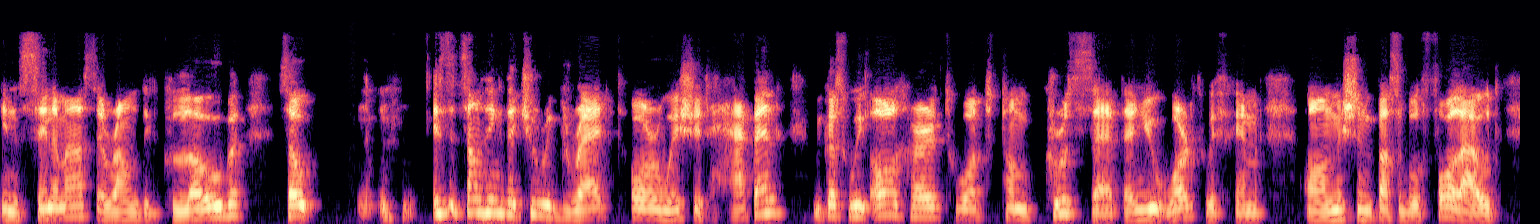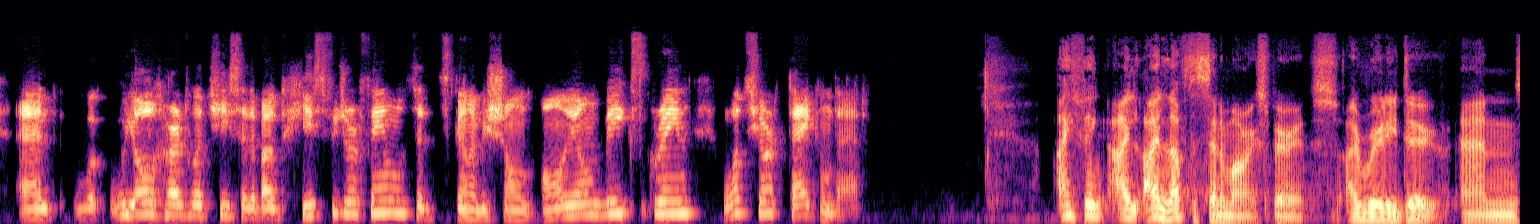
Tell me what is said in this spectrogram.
in cinemas around the globe. So is it something that you regret or wish it happened? Because we all heard what Tom Cruise said, and you worked with him on Mission Impossible Fallout, and we all heard what he said about his future films that's going to be shown only on big screen. What's your take on that? I think I, I, love the cinema experience. I really do. And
